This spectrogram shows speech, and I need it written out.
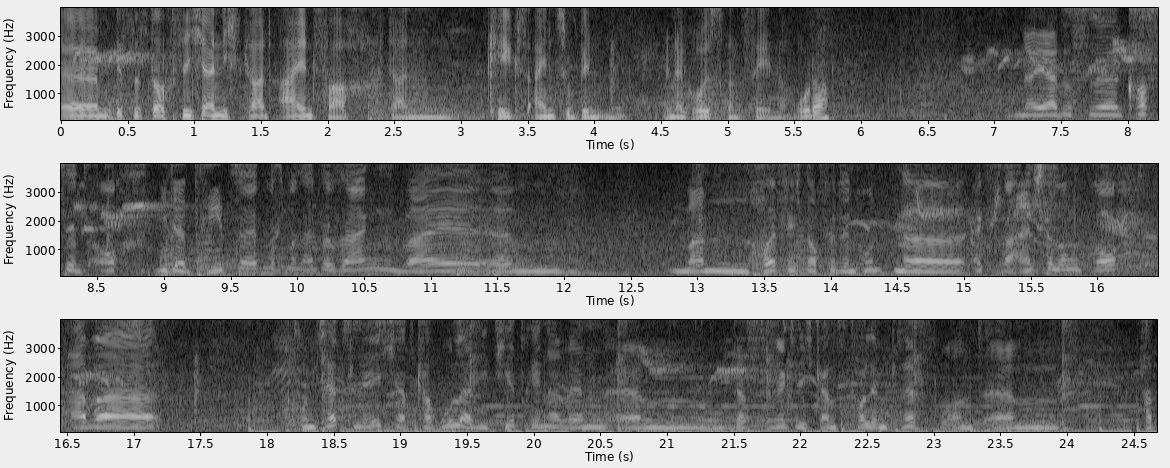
ähm, ist es doch sicher nicht gerade einfach, dann Keks einzubinden in der größeren Szene, oder? Naja, das äh, kostet auch wieder Drehzeit, muss man einfach sagen, weil ähm, man häufig noch für den Hund eine extra Einstellung braucht. Aber grundsätzlich hat Carola, die Tiertrainerin, ähm, das wirklich ganz toll im Griff und ähm, hat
